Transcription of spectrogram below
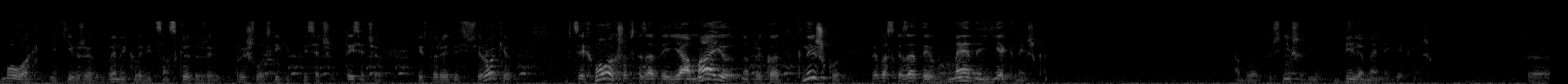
в мовах, які вже виникли від санскриту, вже пройшло скільки тисяч, тисяча, півтори тисячі років, в цих мовах, щоб сказати я маю, наприклад, книжку, треба сказати в мене є книжка. Або точніше, ну, біля мене є книжка. Тобто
